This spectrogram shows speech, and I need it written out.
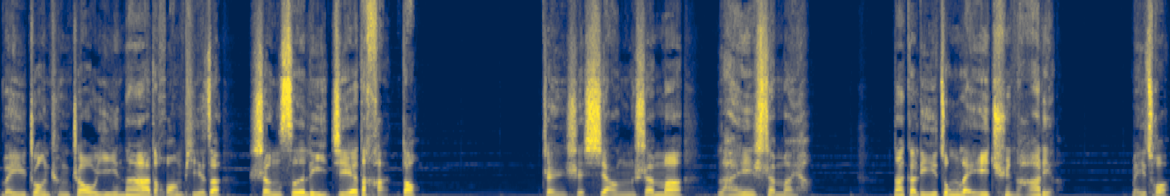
伪装成赵一娜的黄皮子声嘶力竭的喊道：“真是想什么来什么呀！那个李宗磊去哪里了？没错，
